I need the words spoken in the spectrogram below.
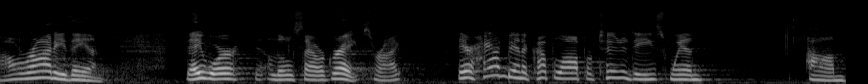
All righty then. They were a little sour grapes, right? There had been a couple opportunities when um,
